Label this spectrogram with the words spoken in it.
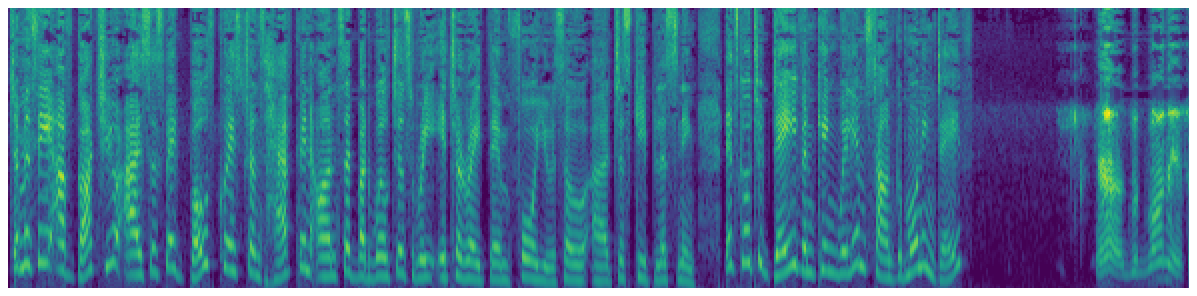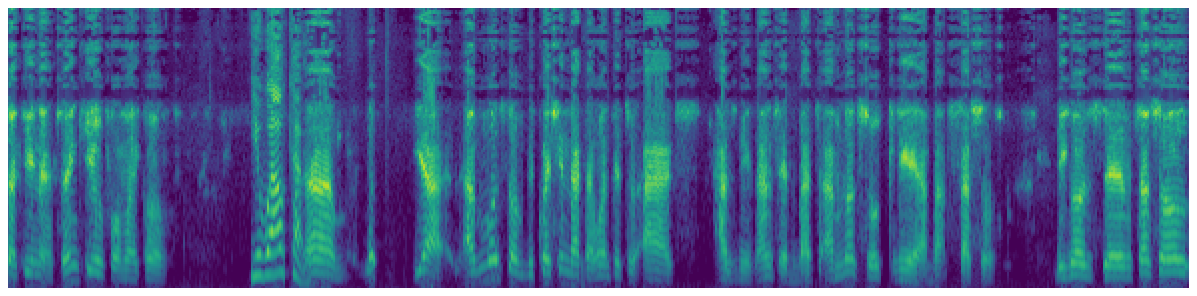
Timothy, I've got you. I suspect both questions have been answered, but we'll just reiterate them for you. So uh, just keep listening. Let's go to Dave in King Williamstown. Good morning, Dave. Yeah, good morning, Sakina. Thank you for my call. You're welcome. Um, yeah, uh, most of the question that I wanted to ask has been answered, but I'm not so clear about Sasol. Because um, Sasol,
